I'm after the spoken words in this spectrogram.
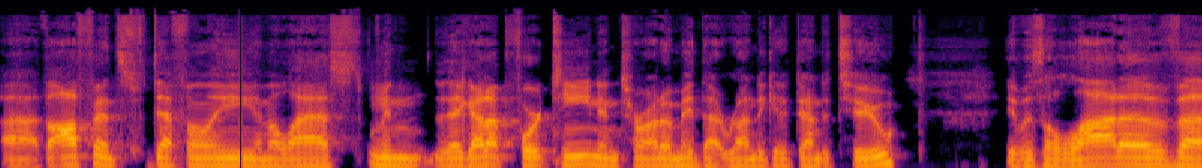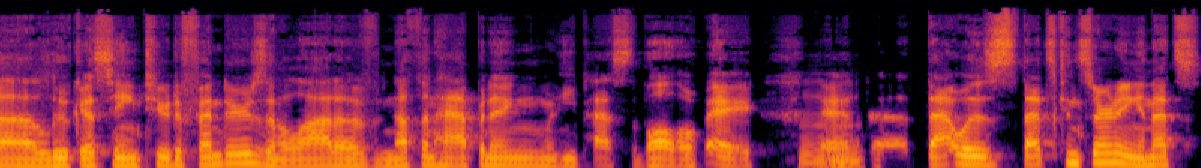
Uh, the offense definitely in the last when they got up 14 and Toronto made that run to get it down to two it was a lot of uh, Luka seeing two defenders and a lot of nothing happening when he passed the ball away, mm-hmm. and uh, that was that's concerning. And that's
